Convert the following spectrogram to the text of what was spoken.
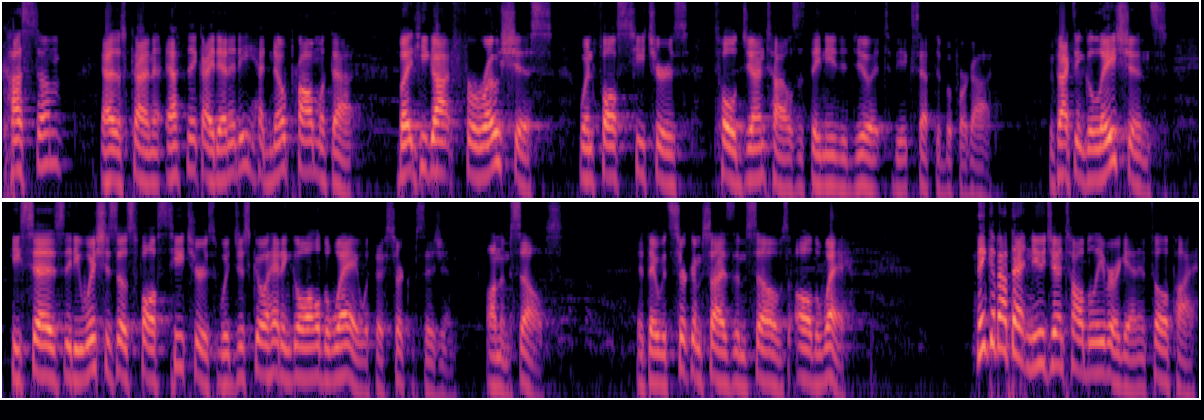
custom, as kind of ethnic identity, had no problem with that. But he got ferocious when false teachers told Gentiles that they needed to do it to be accepted before God. In fact, in Galatians, he says that he wishes those false teachers would just go ahead and go all the way with their circumcision on themselves, that they would circumcise themselves all the way. Think about that new Gentile believer again in Philippi.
